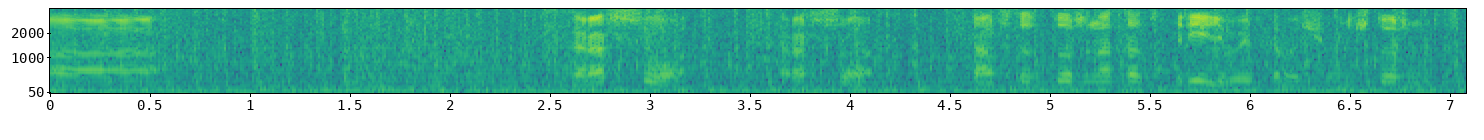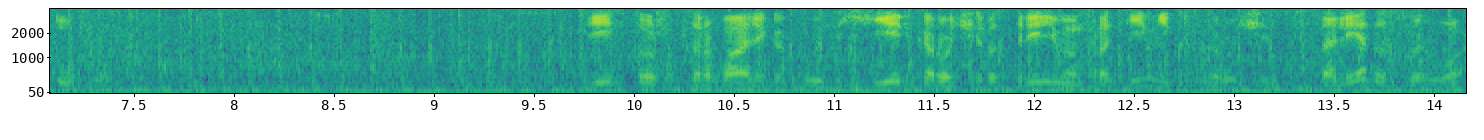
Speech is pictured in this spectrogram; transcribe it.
А, Хорошо, хорошо. Там что-то тоже нас обстреливает, короче. Уничтожим ту штуку. Здесь тоже взорвали какую-то херь, короче. Расстреливаем противников, короче, из пистолета своего.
